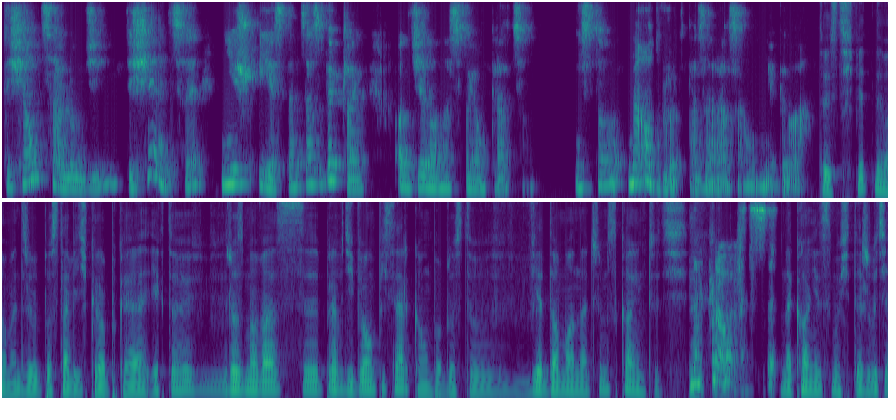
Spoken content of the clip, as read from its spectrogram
tysiąca ludzi, tysięcy, niż jestem zazwyczaj oddzielona swoją pracą. Jest to na odwrót ta zaraza u mnie była. To jest świetny moment, żeby postawić kropkę, jak to rozmowa z prawdziwą pisarką. Po prostu wiadomo na czym skończyć. Na kropce. Na koniec musi też być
